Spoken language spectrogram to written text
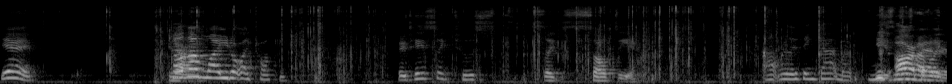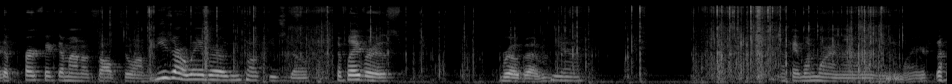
Yay. Tell Yeah. them why you don't like Takis. They taste like too like salty. I don't really think that, but These, these, are have like the perfect amount of salt to them. These are way better than Takis, though. The flavor is real good. Yeah. Okay, one more and then I won't eat more your stuff.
